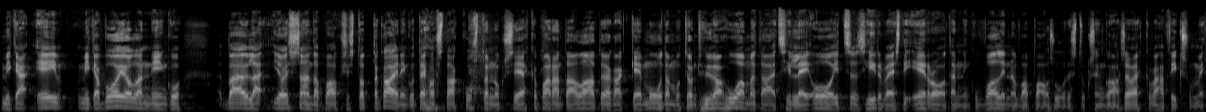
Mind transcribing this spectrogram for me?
mikä, ei, mikä voi olla niin kuin väylä joissain tapauksissa totta kai niin kuin tehostaa kustannuksia, ehkä parantaa laatua ja kaikkea muuta, mutta on hyvä huomata, että sille ei ole itse asiassa hirveästi eroa tämän niin kuin valinnanvapausuudistuksen kanssa. Se on ehkä vähän fiksummin,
